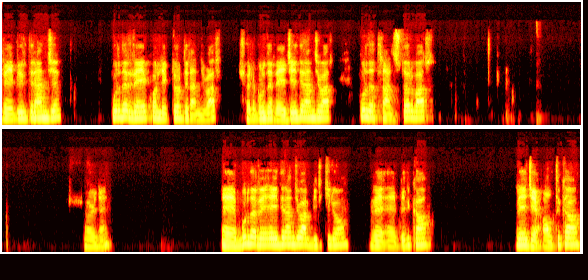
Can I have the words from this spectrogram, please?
R1 direnci. Burada R kolektör direnci var. Şöyle burada RC direnci var. Burada transistör var. Şöyle. Ee, burada RE direnci var 1 kilo. RE 1K. RC 6K.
